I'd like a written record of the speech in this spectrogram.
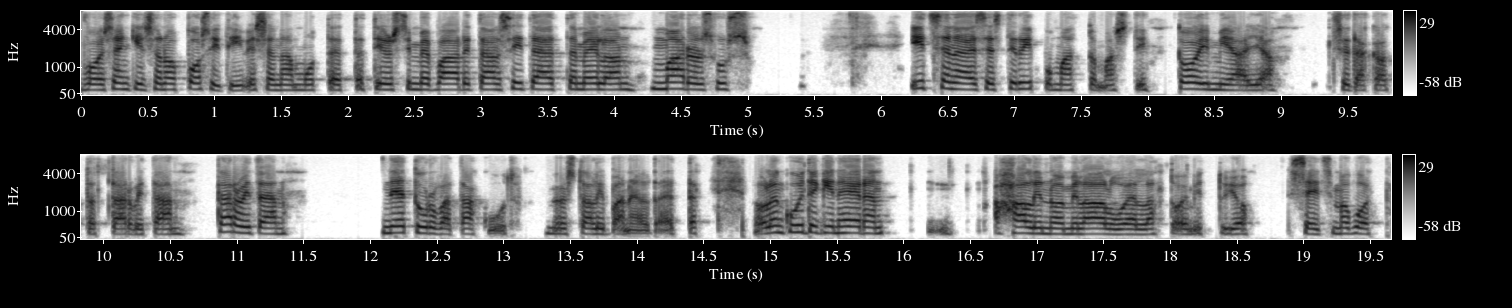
voi senkin sanoa positiivisena, mutta että tietysti me vaaditaan sitä, että meillä on mahdollisuus itsenäisesti, riippumattomasti toimia ja sitä kautta tarvitaan, tarvitaan ne turvatakuut myös Talibanelta, että me olen kuitenkin heidän hallinnoimilla alueella toimittu jo seitsemän vuotta.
